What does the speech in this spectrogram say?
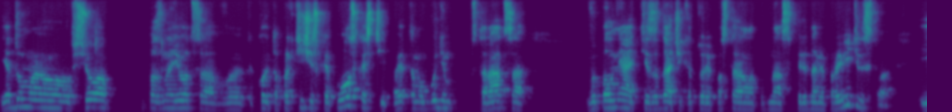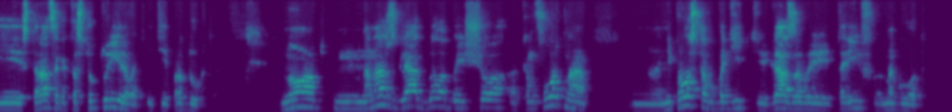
я думаю, все познается в какой-то практической плоскости, поэтому будем стараться выполнять те задачи, которые поставило перед, нас, перед нами правительство, и стараться как-то структурировать эти продукты. Но, на наш взгляд, было бы еще э, комфортно не просто вводить газовый тариф на год,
